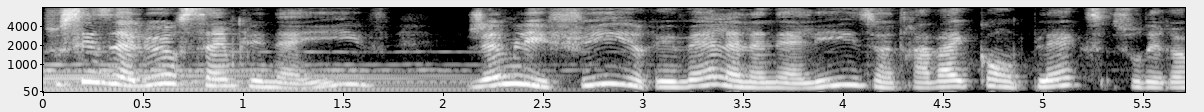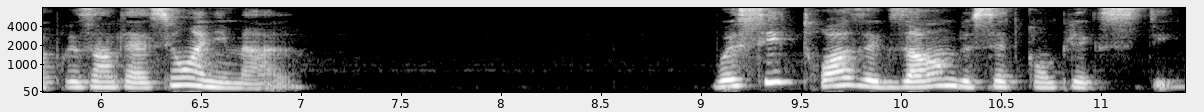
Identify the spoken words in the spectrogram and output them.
Sous ces allures simples et naïves, J'aime les filles révèle à l'analyse un travail complexe sur des représentations animales. Voici trois exemples de cette complexité.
